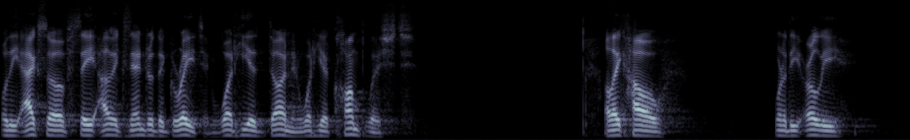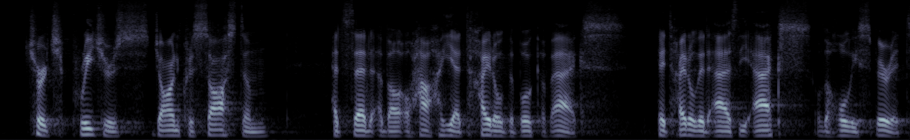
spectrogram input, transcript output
or the Acts of, say, Alexander the Great and what he had done and what he accomplished. I like how one of the early church preachers, John Chrysostom, had said about how he had titled the book of Acts. He had titled it as the Acts of the Holy Spirit.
